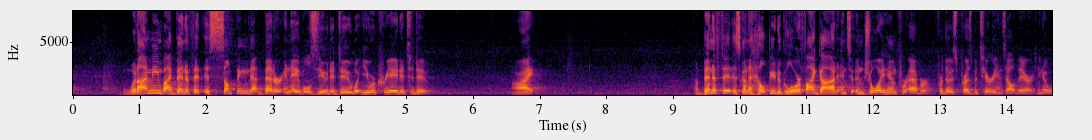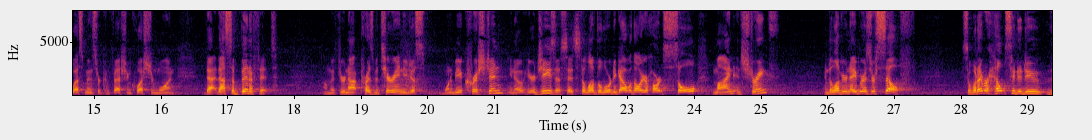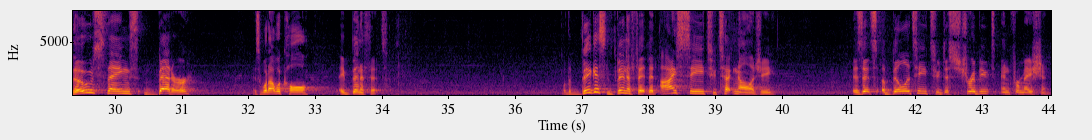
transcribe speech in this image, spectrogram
What I mean by benefit is something that better enables you to do what you were created to do. All right? A benefit is going to help you to glorify God and to enjoy Him forever for those Presbyterians out there. You know, Westminster Confession, question one. That, that's a benefit. Um, if you're not Presbyterian, you just want to be a Christian, you know, hear Jesus. It's to love the Lord your God with all your heart, soul, mind, and strength, and to love your neighbor as yourself. So, whatever helps you to do those things better is what I would call a benefit. Well, the biggest benefit that I see to technology is its ability to distribute information.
